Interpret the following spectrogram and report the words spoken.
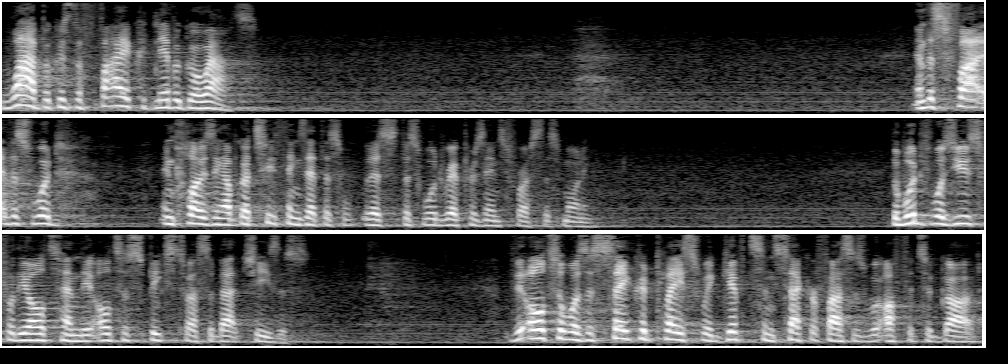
Why? Because the fire could never go out. And this fire, this wood, in closing, I've got two things that this, this, this wood represents for us this morning. The wood was used for the altar, and the altar speaks to us about Jesus. The altar was a sacred place where gifts and sacrifices were offered to God.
